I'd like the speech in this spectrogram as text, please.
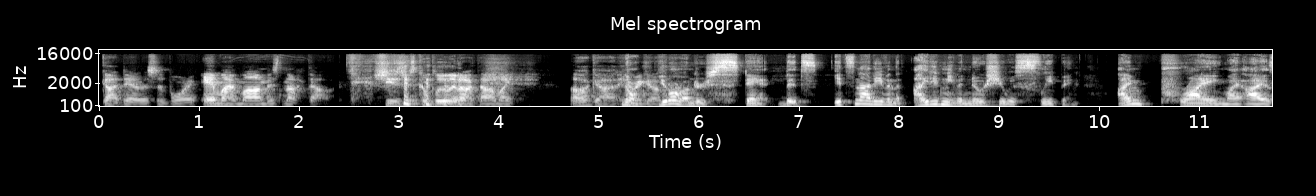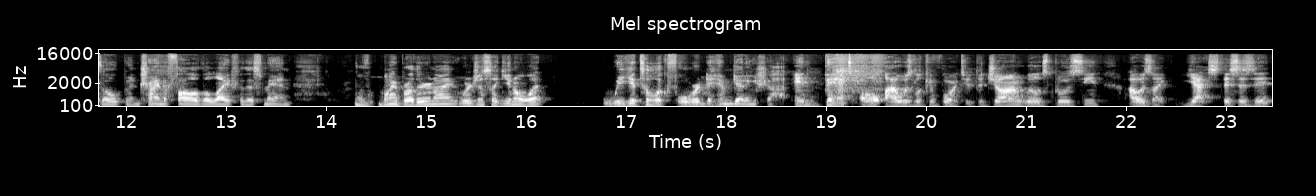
God damn, this is boring. And my mom is knocked out. She's just completely knocked out. I'm like, oh god, here No, we go. you don't understand. It's it's not even that I didn't even know she was sleeping. I'm prying my eyes open, trying to follow the life of this man. My brother and I were just like, you know what? We get to look forward to him getting shot. and that's all I was looking forward to. The John Wilkes Booth scene. I was like, yes, this is it.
